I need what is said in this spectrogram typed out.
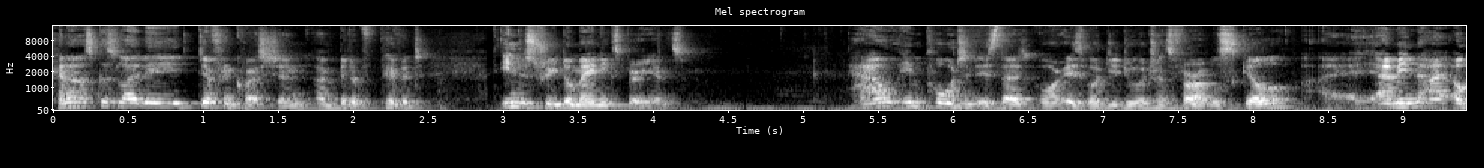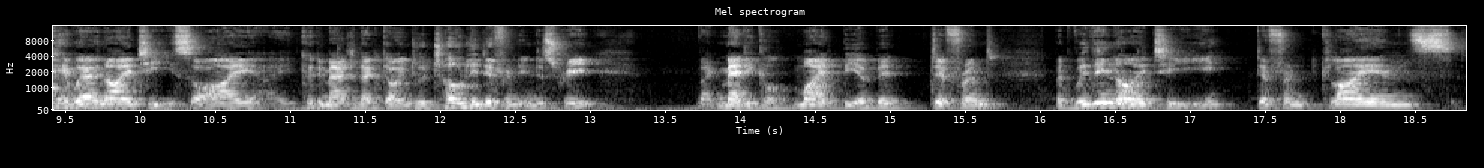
Can I ask a slightly different question? A bit of a pivot. Industry domain experience. How important is that, or is what you do a transferable skill? I, I mean, I, okay, we're in IT, so I, I could imagine that going to a totally different industry, like medical, might be a bit different. But within IT, different clients.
